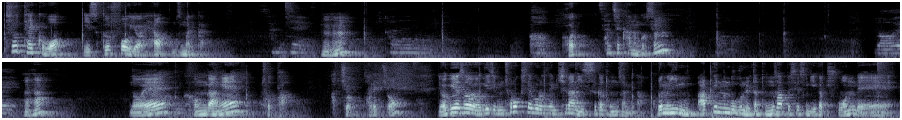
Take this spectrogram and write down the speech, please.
to take a walk is good for your health. 무슨 말일까요? 산책 음 것, 산책하는 것은 어, 너의 음흠. 너의 건강 에 좋다. 맞죠? 잘했죠? 여기에서 여기 지금 초록색으로 선생님 칠한 is가 동사입니다. 그러면 이 무- 앞에 있는 부분을 일단 동사 앞에 쓰였으니까 얘가 주어인데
